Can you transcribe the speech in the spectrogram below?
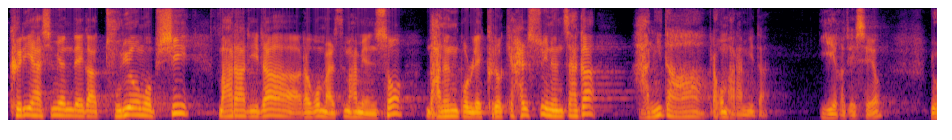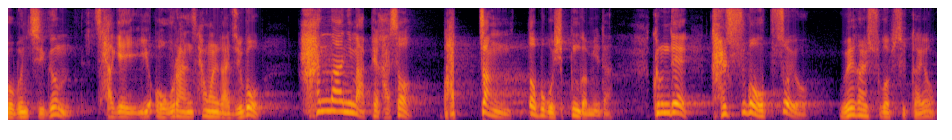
그리하시면 내가 두려움 없이 말하리라라고 말씀하면서 나는 본래 그렇게 할 수 있는 자가 아니다라고 말합니다. 이해가 되세요? 욥은 지금 자기의 이 억울한 상황을 가지고 하나님 앞에 가서 맞짱 떠보고 싶은 겁니다. 그런데 갈 수가 없어요. 왜 갈 수가 없을까요?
